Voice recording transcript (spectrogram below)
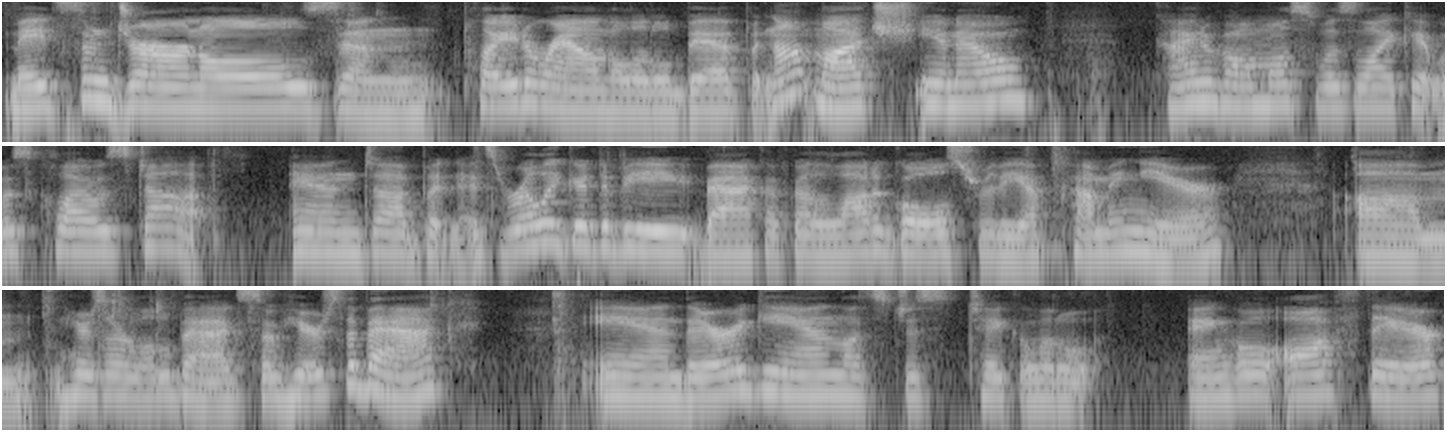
made some journals and played around a little bit, but not much, you know, kind of almost was like it was closed up. And, uh, but it's really good to be back. I've got a lot of goals for the upcoming year. Um, here's our little bag. So here's the back. And there again, let's just take a little angle off there.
